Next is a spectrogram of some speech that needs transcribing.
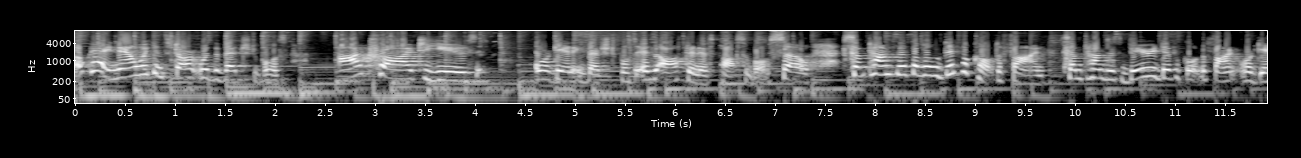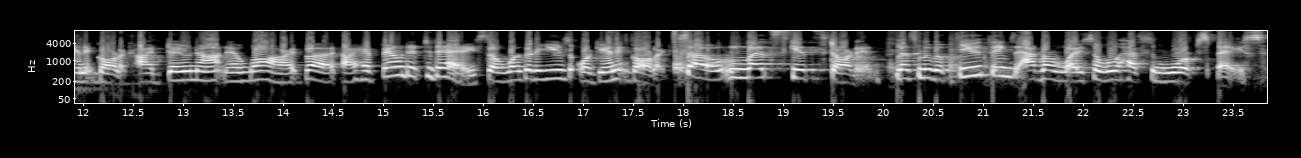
Okay, now we can start with the vegetables. I try to use organic vegetables as often as possible. So sometimes that's a little difficult to find. Sometimes it's very difficult to find organic garlic. I do not know why, but I have found it today. So we're going to use organic garlic. So let's get started. Let's move a few things out of our way so we'll have some workspace.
